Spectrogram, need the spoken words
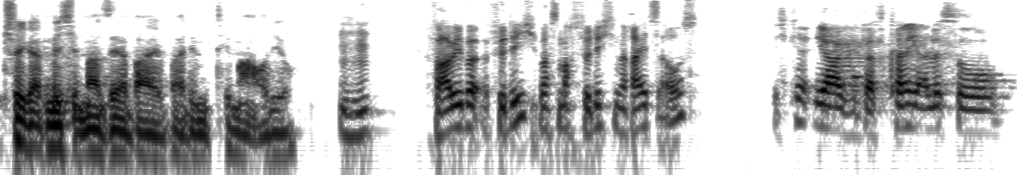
triggert mich immer sehr bei, bei dem Thema Audio. Mhm. Fabi, für dich, was macht für dich den Reiz aus? Ich, ja, das kann ich alles so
